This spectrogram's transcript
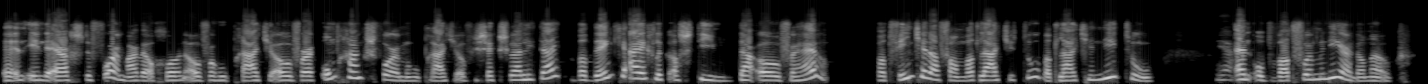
En in de ergste vorm, maar wel gewoon over hoe praat je over omgangsvormen, hoe praat je over seksualiteit. Wat denk je eigenlijk als team daarover? Hè? Wat vind je daarvan? Wat laat je toe? Wat laat je niet toe? Ja. En op wat voor manier dan ook?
